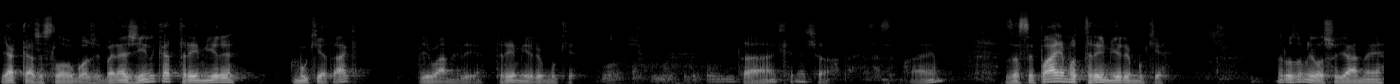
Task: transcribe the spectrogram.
як каже Слово Боже, бере жінка три міри муки, так? В Євангелії. Три міри муки. Так, нічого, так, засипаємо. Засипаємо три міри муки. Зрозуміло, що я не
